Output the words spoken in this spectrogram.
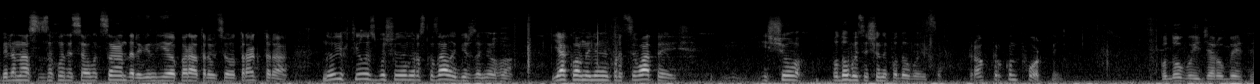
Біля нас знаходиться Олександр, він є оператором цього трактора. Ну і хотілося б, щоб ви нам розказали більш за нього, як вам на ньому працювати і що подобається, що не подобається. Трактор комфортний. Подобається робити.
